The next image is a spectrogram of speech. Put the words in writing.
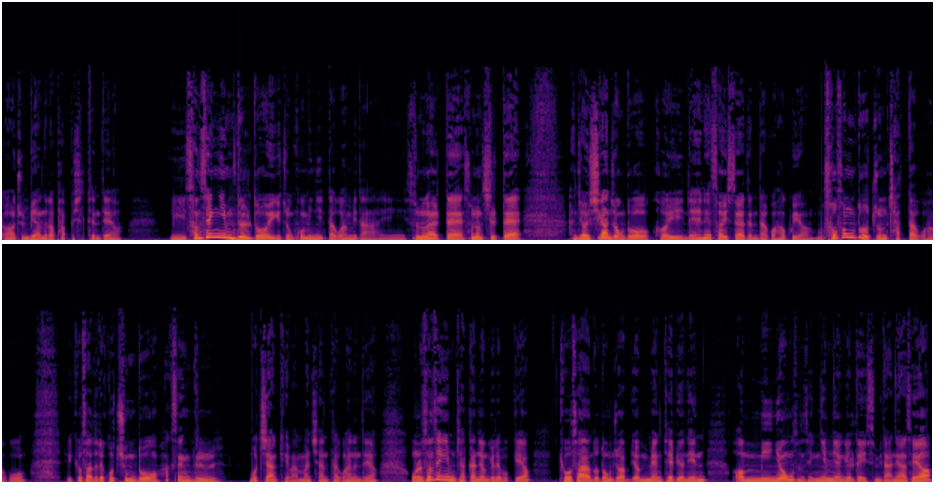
어, 준비하느라 바쁘실 텐데요. 이 선생님들도 이게 좀 고민이 있다고 합니다. 이 수능할 때, 수능 칠 때 한 10시간 정도 거의 내내 서 있어야 된다고 하고요. 뭐 소송도 좀 잦다고 하고, 이 교사들의 고충도 학생들 못지않게 만만치 않다고 하는데요. 오늘 선생님 잠깐 연결해 볼게요. 교사 노동조합 연맹 대변인 엄민용 선생님 연결돼 있습니다. 안녕하세요.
